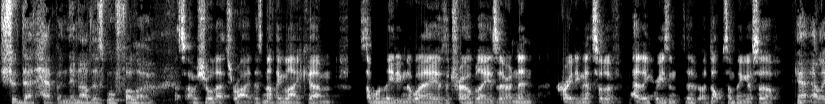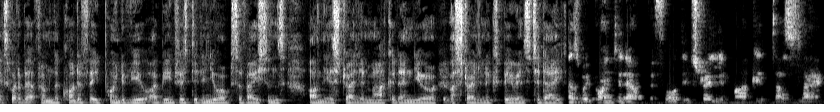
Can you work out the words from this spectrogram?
should that happen, then others will follow. I'm sure that's right. There's nothing like um, someone leading the way as a trailblazer, and then creating that sort of compelling reason to adopt something yourself. Yeah, Alex, what about from the QuantiFeed point of view? I'd be interested in your observations on the Australian market and your Australian experience today. As we pointed out before, the Australian market does lack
